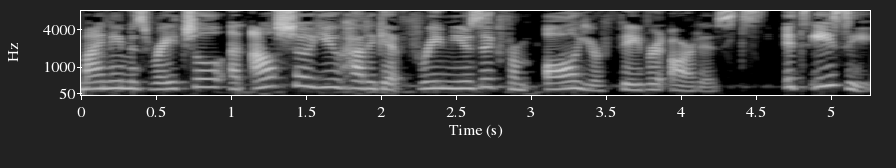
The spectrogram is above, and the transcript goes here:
My name is Rachel, and I'll show you how to get free music from all your favorite artists. It's easy.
